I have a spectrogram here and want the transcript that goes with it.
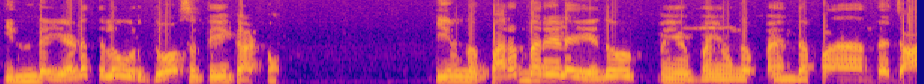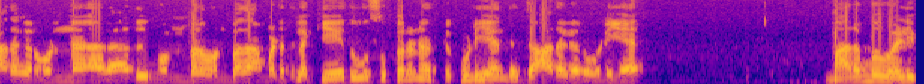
இந்த இடத்துல ஒரு தோஷத்தையும் காட்டும். இவங்க பரம்பரையில ஏதோ இவங்க இந்த ப- ஜாதகர் ஒன்னு அதாவது ஒன்பது ஒன்பதாம் இடத்துல கேதுவும் சுக்கிரனும் இருக்கக்கூடிய அந்த ஜாதகருடைய மரபு வழி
